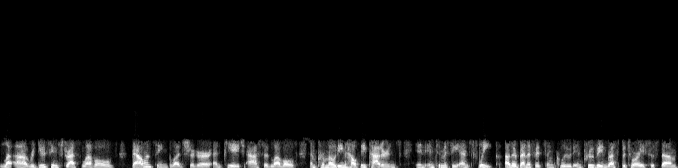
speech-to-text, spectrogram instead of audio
le, uh, reducing stress levels, balancing blood sugar and pH acid levels, and promoting healthy patterns in intimacy and sleep. Other benefits include improving respiratory system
